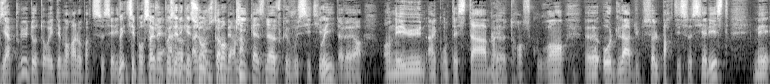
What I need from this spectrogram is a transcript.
Il n'y a plus d'autorité morale au Parti Socialiste. Oui, c'est pour ça que je vous posais questions, homme justement. Comme Bernard Qui- Cazeneuve, que vous citiez Oui. tout à l'heure, en est une, incontestable, transcourant, euh, au-delà du seul Parti Socialiste. Mais,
